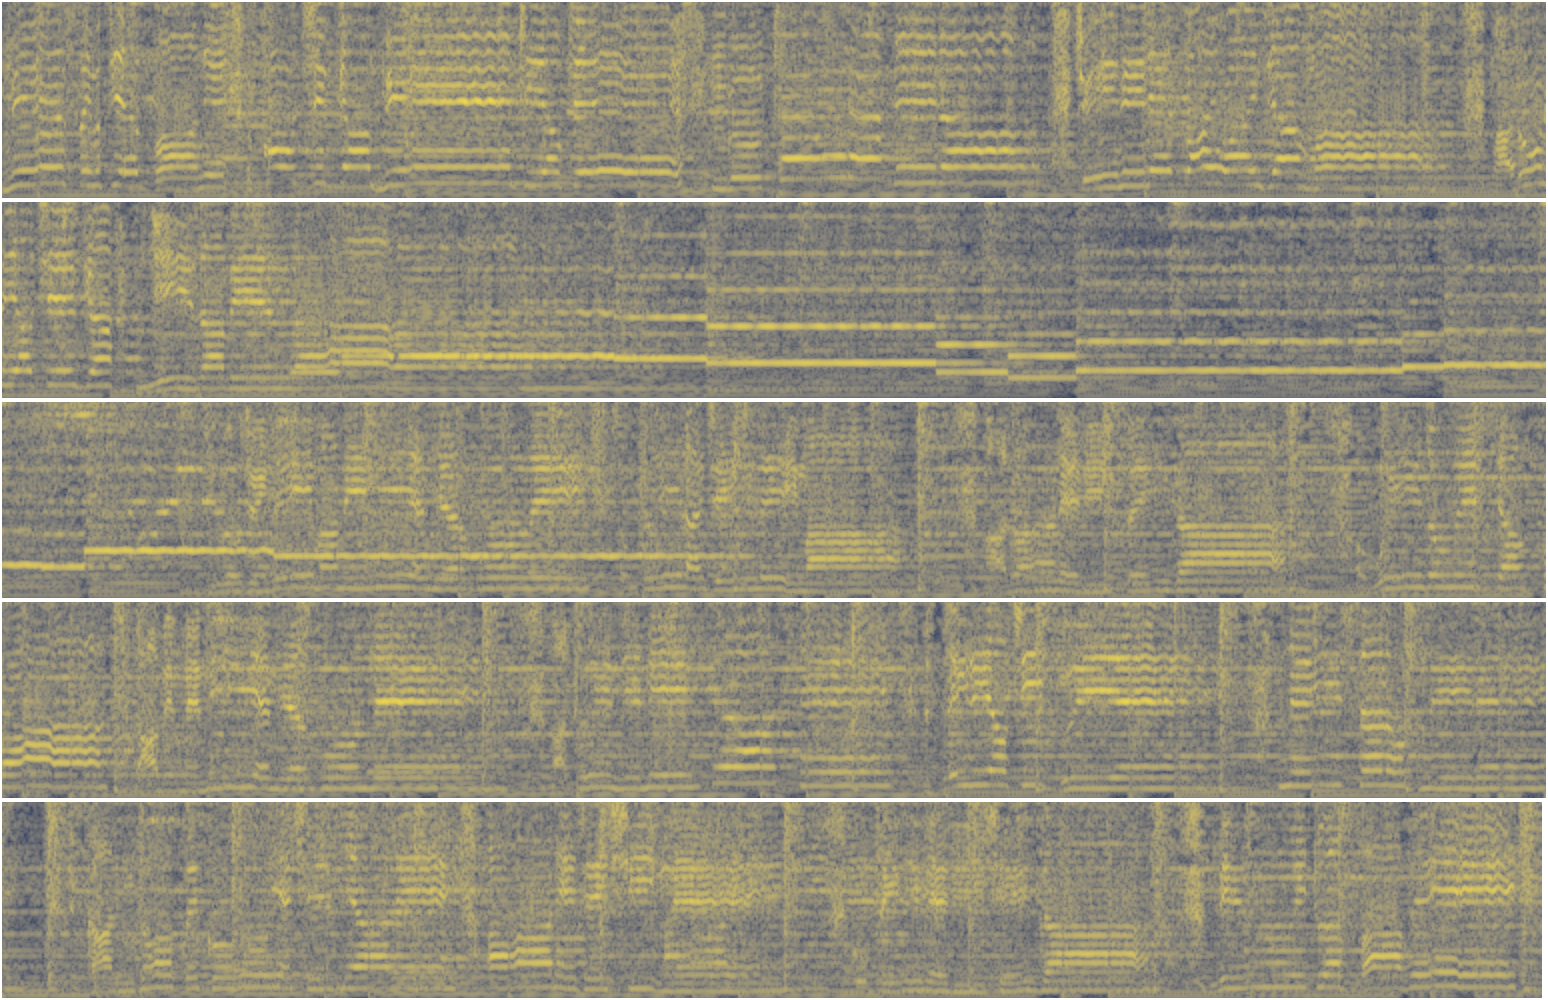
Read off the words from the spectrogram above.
မင်းစိတ်မပြတ်ပါနဲ့ကိုချစ်ကမင်းတယောက်တည်းကို ပင်လားဒီလိုချိန်လေးမှမင်းရဲ့မျက်ဝန်းလေးစုံတွေ့လိုက်ချိန်လေးမှာငါလွမ်းနေဒီစိတ်က အဝေးဆုံးရကြောက်သွားဒါပေမဲ့မင်းရဲ့မျက်ဝန်းလေးငါတွေ့မြင်နေရတယ်စိတ်ရောက်ချီတွေ့ရဲ့နေစလို့နေတယ်တကားလီတော့ကွယ်ကိုရဲ့ချစ်များလဲအားနေခြင်းရှိနေကိုပေးတဲ့ဒီချိန်က မင်းလေးတွေ့ပါပဲ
